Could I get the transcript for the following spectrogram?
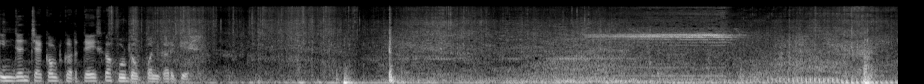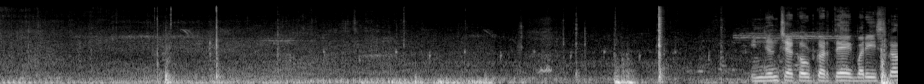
इंजन चेकआउट करते हैं, इसका हुड ओपन करके। इंजन चेकआउट करते हैं एक बार इसका।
